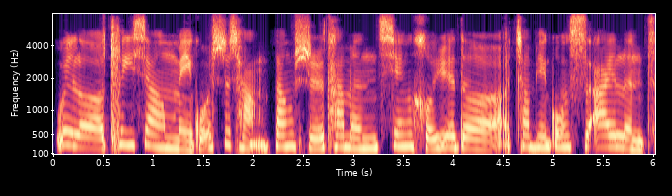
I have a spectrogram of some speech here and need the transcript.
为了推向美国市场，当时他们签合约的唱片公司 Island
